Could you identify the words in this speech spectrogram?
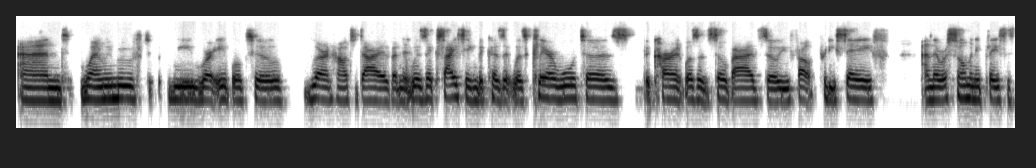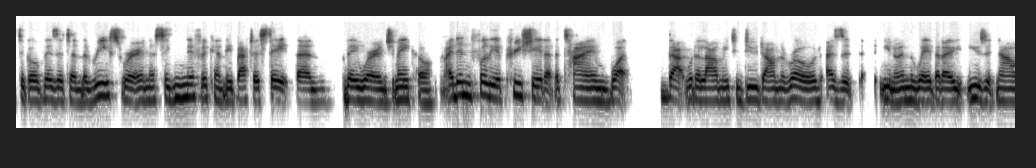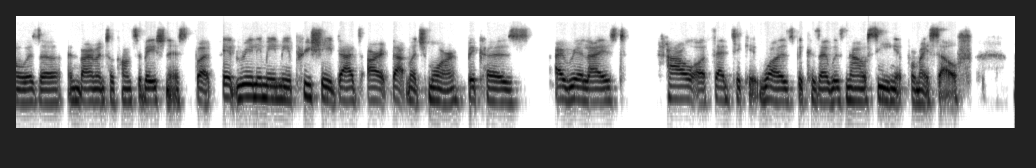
And when we moved, we were able to learn how to dive. And it was exciting because it was clear waters. The current wasn't so bad. So you felt pretty safe and there were so many places to go visit and the reefs were in a significantly better state than they were in jamaica i didn't fully appreciate at the time what that would allow me to do down the road as it you know in the way that i use it now as a environmental conservationist but it really made me appreciate dad's art that much more because i realized how authentic it was because i was now seeing it for myself.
